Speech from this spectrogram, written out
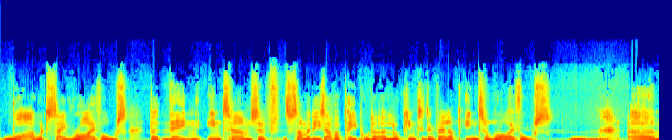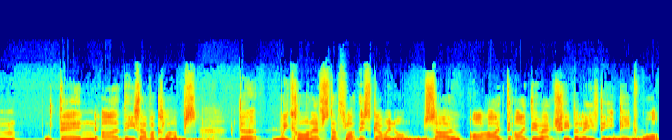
what I would say rivals, but then in terms of some of these other people that are looking to develop into rivals, um, then uh, these other clubs that we can't have stuff like this going on. So I, I, I do actually believe that he did what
